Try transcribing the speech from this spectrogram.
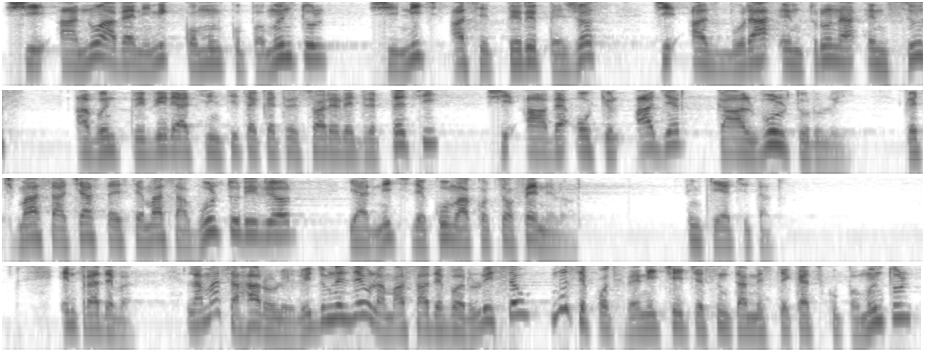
și a nu avea nimic comun cu pământul și nici a se târâ pe jos, ci a zbura într-una în sus, având privirea țintită către soarele dreptății și a avea ochiul ager ca al vulturului, căci masa aceasta este masa vulturilor, iar nici de cum a coțofenelor. Încheia citatul. Într-adevăr, la masa Harului lui Dumnezeu, la masa adevărului său, nu se pot hrăni cei ce sunt amestecați cu pământul,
